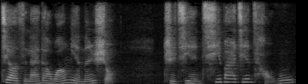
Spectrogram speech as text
轿子来到王冕门首，只见七八间草屋，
